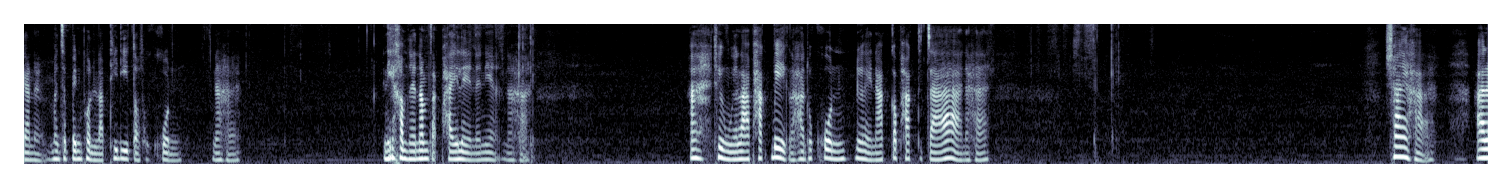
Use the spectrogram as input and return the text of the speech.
กันอะ มันจะเป็นผลลัพธ์ที่ดีต่อทุกคนนะคะอันนี่คำแนะนำจากไพ่เลยนะเนี่ยนะคะอะถึงเวลาพักเบรกแล้วค่ะทุกคนเหนื่อยนักก็พักจ้านะคะ ใช่ค่ะ อะไร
